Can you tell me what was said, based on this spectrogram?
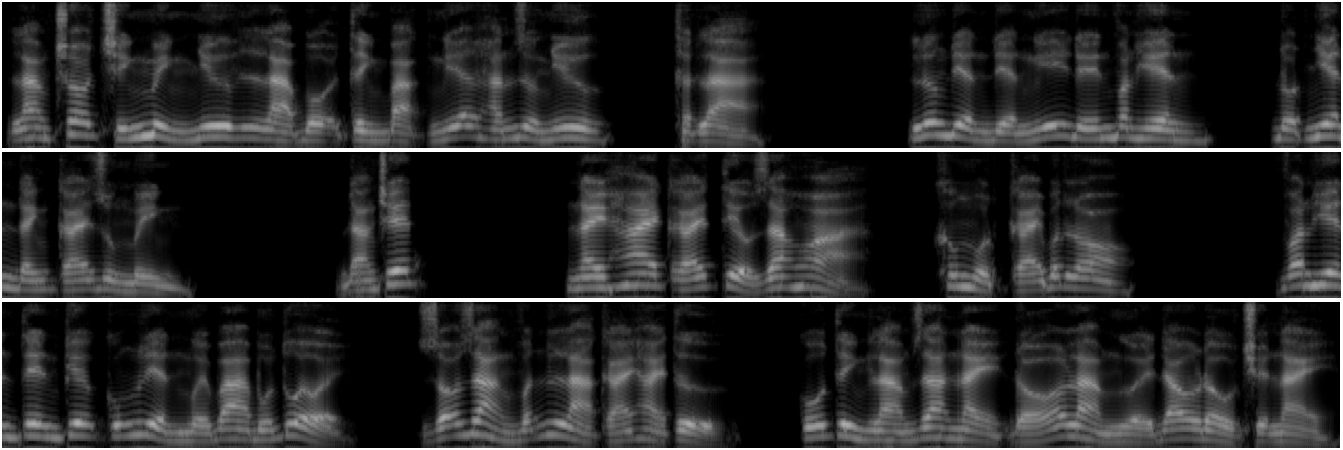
Làm cho chính mình như là bội tình bạc nghĩa hắn dường như, Thật là, Lương Điền Điền nghĩ đến Văn Hiên, đột nhiên đánh cái dùng mình. Đáng chết. Này hai cái tiểu gia hỏa, không một cái bất lo. Văn Hiên tên kia cũng liền 13-4 tuổi, rõ ràng vẫn là cái hài tử, cố tình làm ra này đó làm người đau đầu chuyện này.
